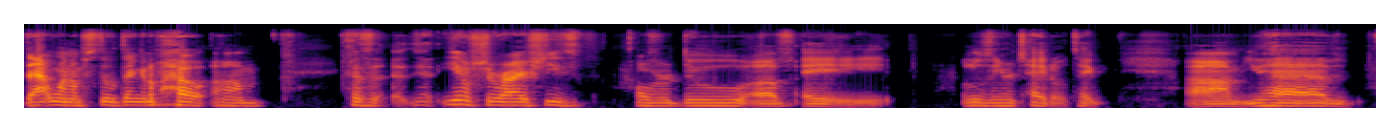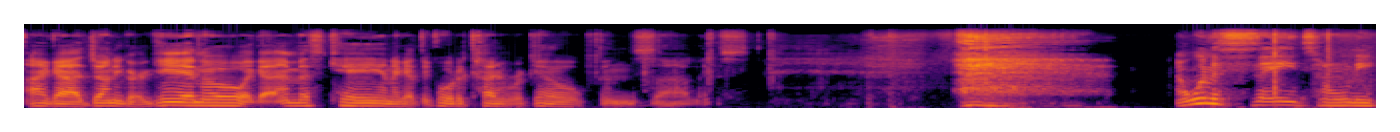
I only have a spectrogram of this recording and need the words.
That one I'm still thinking about. Um, because uh, Io Shirai, she's overdue of a losing her title tape. Um, you have I got Johnny Gargano, I got MSK, and I got Dakota Kai and Raquel Gonzalez. I want to say Toni,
